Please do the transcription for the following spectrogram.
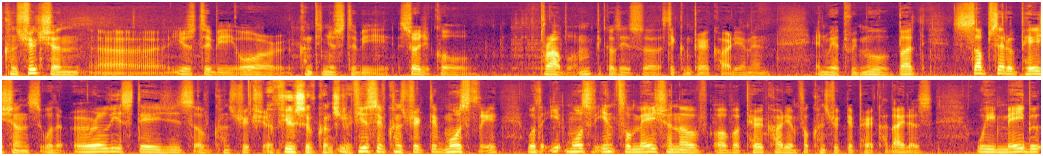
constriction uh, used to be or continues to be surgical problem because it's a thickened pericardium and, and we have to remove. But subset of patients with early stages of constriction, Effusive constriction. effusive constrictive mostly, with i- mostly inflammation of, of a pericardium for constrictive pericarditis, we may be,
